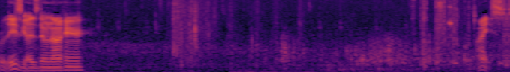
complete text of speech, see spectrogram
What are these guys doing out here? Nice.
